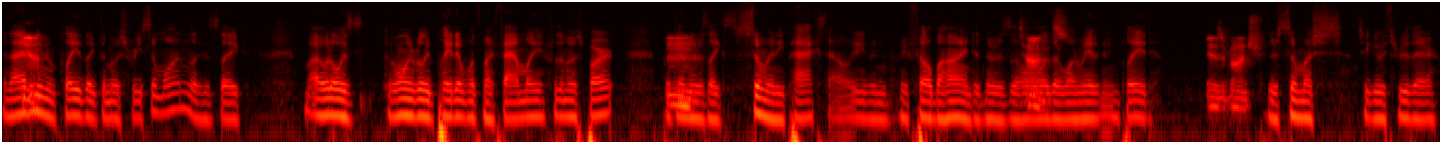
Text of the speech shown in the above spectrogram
and I haven't even played like the most recent one. Like it's like I would always I've only really played it with my family for the most part. But then Mm. there's like so many packs now. Even we fell behind, and there was a whole other one we haven't even played. There's a bunch. There's so much to go through there.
